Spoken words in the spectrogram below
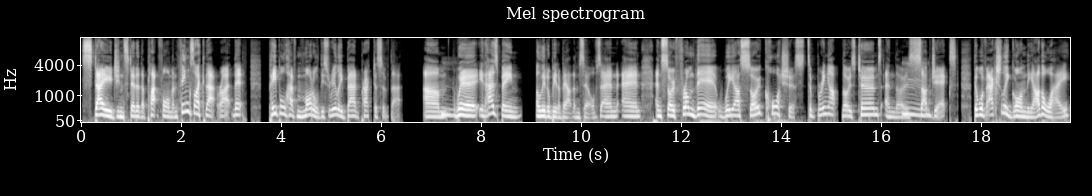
stage instead of the platform, and things like that, right? That people have modeled this really bad practice of that, um, Mm. where it has been a little bit about themselves. And and and so from there we are so cautious to bring up those terms and those Mm. subjects that we've actually gone the other way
